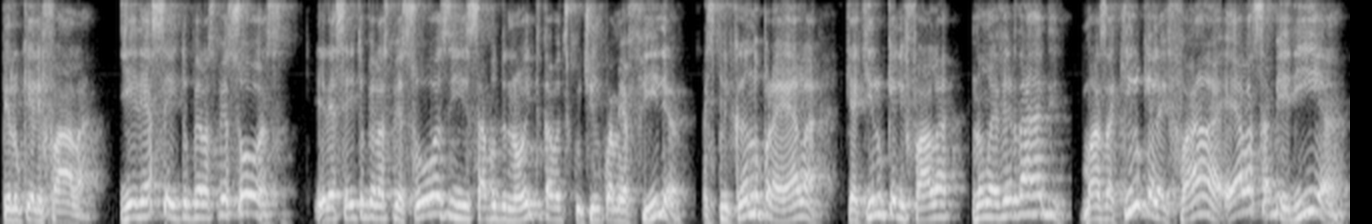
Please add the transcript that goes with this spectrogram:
pelo que ele fala, e ele é aceito pelas pessoas. Ele é aceito pelas pessoas e sábado de noite estava discutindo com a minha filha, explicando para ela que aquilo que ele fala não é verdade, mas aquilo que ela fala, ela saberia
